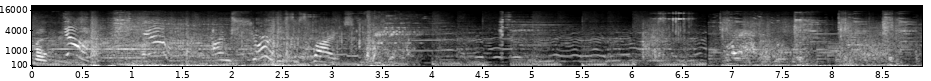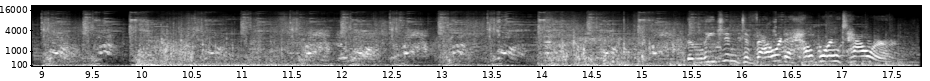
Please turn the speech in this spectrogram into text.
Trophy. Yeah. I'm sure this is right. The Legion devoured a Hellborn tower.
